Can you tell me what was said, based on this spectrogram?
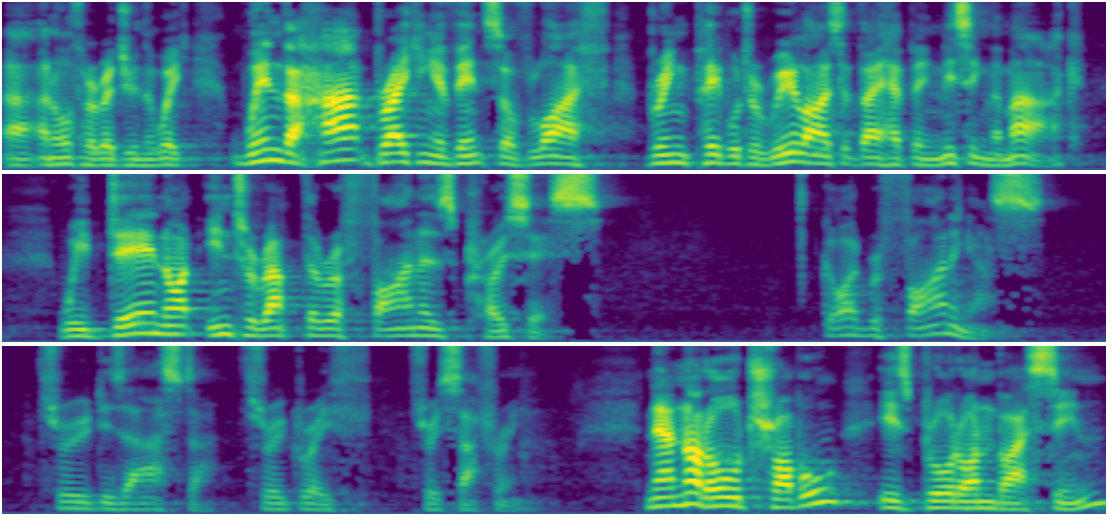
uh, an author I read during the week. When the heartbreaking events of life bring people to realize that they have been missing the mark, we dare not interrupt the refiner's process. God refining us through disaster, through grief, through suffering. Now, not all trouble is brought on by sin,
